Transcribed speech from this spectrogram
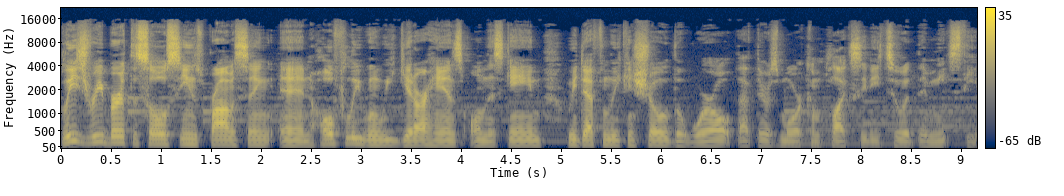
Bleach Rebirth the Soul seems promising, and hopefully when we get our hands on this game, we definitely can show the world that there's more complexity to it than meets the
